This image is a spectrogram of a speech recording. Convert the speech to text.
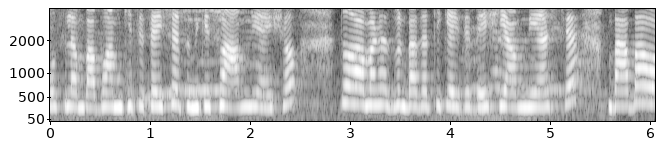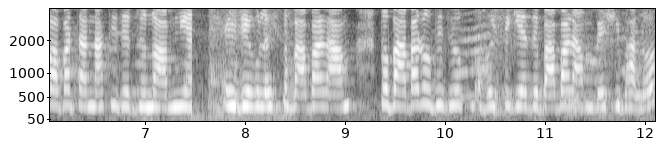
বলছিলাম, বাবু, আম খেতে চাইছে, তুমি কিছু আম নিয়ে আইসো। তো আমার হাজব্যান্ড বাজার থেকে এই যে দেশি আম নিয়ে আসছে। বাবাও আবার তার নাতিদের জন্য আম নিয়ে এই যেগুলো হচ্ছে বাবার আম। তো বাবার অভিযোগ হয়েছে গিয়ে যে বাবার আম বেশি ভালো।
